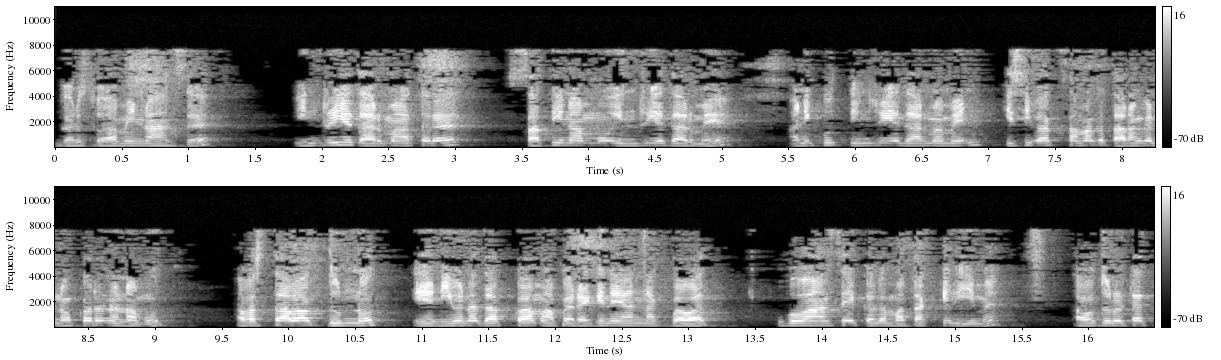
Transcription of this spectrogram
ගරු ස්වාමීන් වහන්සේ ඉන්ද්‍රිය ධර්ම අතර සති නම් වූ ඉන්ද්‍රිය ධර්මයේ අනිකුත් ඉන්ද්‍රිය ධර්ම මෙන් කිසිවක් සමග තරඟ නොකරන නමුත් අවස්ථාවක් දුන්නොත් ඒ නිවන දක්වාම අප රැගෙන යන්නක් බවත් ඔබ වහන්සේ කළ මතක් කිරීම අවදුරටත්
